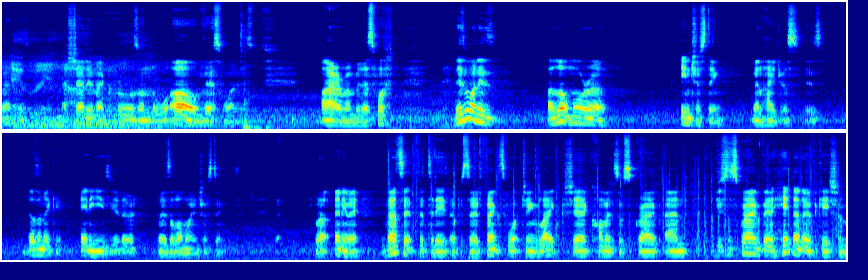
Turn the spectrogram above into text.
That is a shadow that crawls on the wall. Oh, this one is. I remember this one. This one is a lot more uh, interesting than Hydrus is. Doesn't make it any easier though, but it's a lot more interesting. But anyway, that's it for today's episode. Thanks for watching. Like, share, comment, subscribe, and if you subscribe, then hit that notification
